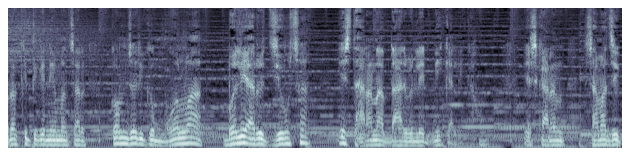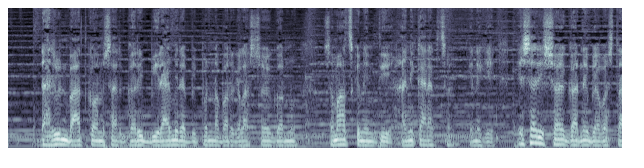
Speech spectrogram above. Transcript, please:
प्रकृतिको नियमअनुसार कमजोरीको मोलमा बलियाहरू जिउँछ यस धारणा डार्विनले निकालेका हुन्। यसकारण सामाजिक डार्विनवादको अनुसार गरिब बिरामी र विपन्न वर्गलाई सहयोग गर्नु समाजको निम्ति हानिकारक छ किनकि यसरी सहयोग गर्ने व्यवस्था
